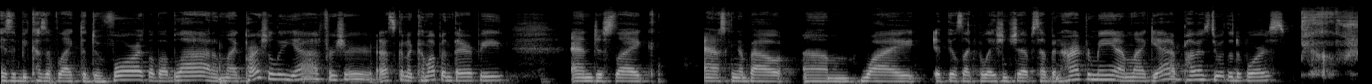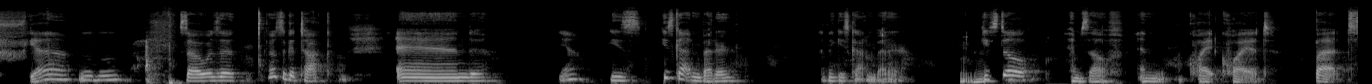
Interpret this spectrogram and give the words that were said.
is it because of like the divorce, blah blah blah?" And I'm like, "Partially, yeah, for sure. That's gonna come up in therapy." And just like asking about um, why it feels like relationships have been hard for me. And I'm like, "Yeah, probably has to do with the divorce." yeah. hmm So it was a it was a good talk, and yeah, he's he's gotten better. I think he's gotten better. Mhm. He's still himself and quite quiet, but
